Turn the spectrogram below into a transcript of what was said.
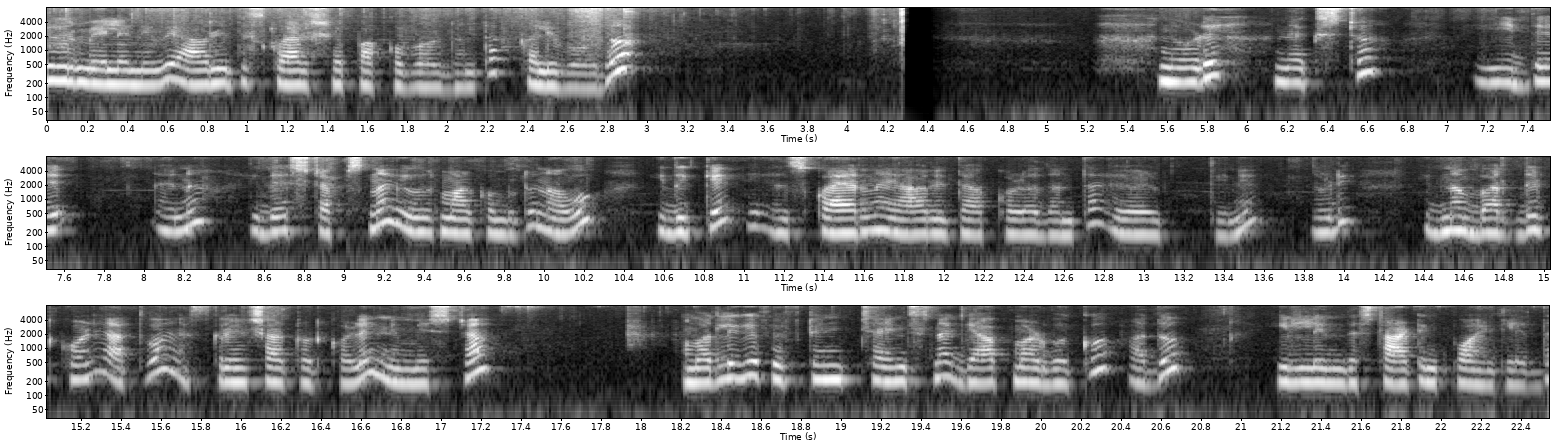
ಇದ್ರ ಮೇಲೆ ನೀವು ಯಾವ ರೀತಿ ಸ್ಕ್ವೇರ್ ಶೇಪ್ ಹಾಕೋಬೋದು ಅಂತ ಕಲಿಬೋದು. ನೋಡಿ ನೆಕ್ಸ್ಟ್ ಇದೇ ಏನು? ಇದೇ ಸ್ಟೆಪ್ಸ್ನ ಯೂಸ್ ಮಾಡ್ಕೊಂಬಿಟ್ಟು ನಾವು ಇದಕ್ಕೆ ಸ್ಕ್ವೇರ್ನ ಯಾವ ರೀತಿ ಹಾಕ್ಕೊಳ್ಳೋದಂತ ಹೇಳ್ತೀನಿ. ನೋಡಿ ಇದನ್ನ ಬರೆದಿಟ್ಕೊಳ್ಳಿ ಅಥವಾ ಸ್ಕ್ರೀನ್ಶಾಟ್ ಹೊಡ್ಕೊಳ್ಳಿ ನಿಮ್ಮ ಇಷ್ಟ. ಮೊದಲಿಗೆ ಫಿಫ್ಟೀನ್ ಚೈನ್ಸ್ನ ಗ್ಯಾಪ್ ಮಾಡಬೇಕು. ಅದು ಇಲ್ಲಿಂದ ಸ್ಟಾರ್ಟಿಂಗ್ ಪಾಯಿಂಟ್ಲಿದ್ದ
